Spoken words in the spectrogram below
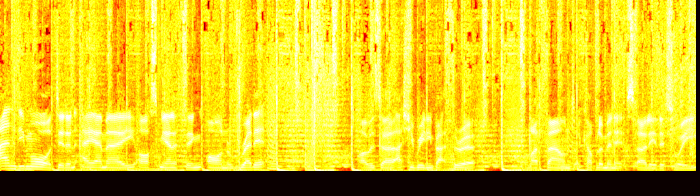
Andy Moor did an AMA Ask Me Anything on Reddit. I was uh, actually reading back through it I found a couple of minutes earlier this week.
